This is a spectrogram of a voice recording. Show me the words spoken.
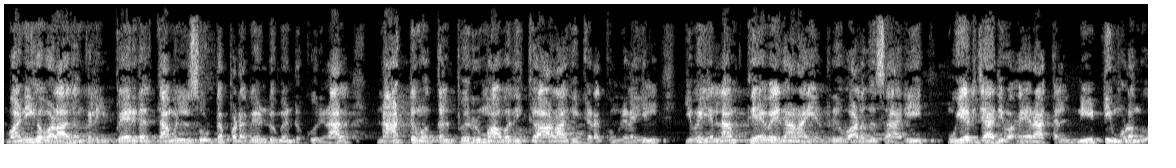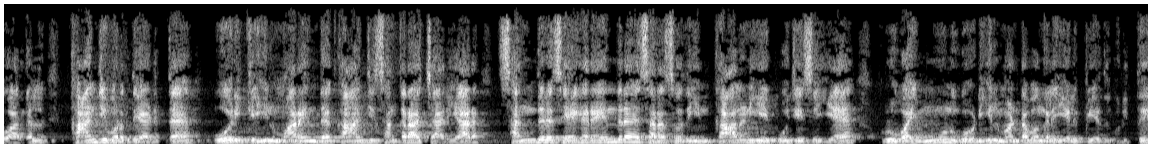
வணிக வளாகங்களில் பெயர்கள் தமிழில் சூட்டப்பட வேண்டும் என்று கூறினால் நாட்டு மக்கள் பெரும் அவதிக்கு ஆளாகி கிடக்கும் நிலையில் இவையெல்லாம் தேவைதானா என்று வலதுசாரி உயர்ஜாதி வகையராக்கள் நீட்டி முழங்குவார்கள். காஞ்சிபுரத்தை அடுத்த ஓரிக்கையில் மறைந்த காஞ்சி சங்கராச்சாரியார் சந்திரசேகரேந்திர சரஸ்வதியின் காலனியை பூஜை செய்ய ரூபாய் மூணு கோடியில் மண்டபங்களை எழுப்பியது குறித்து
